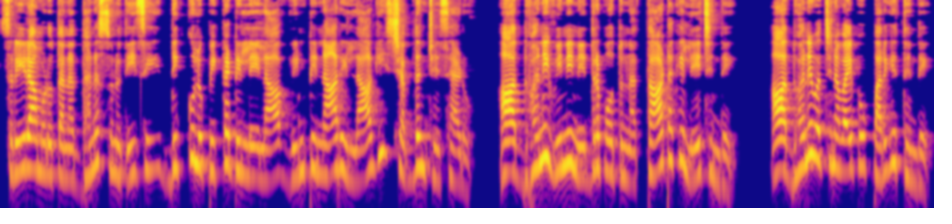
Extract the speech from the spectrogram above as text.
శ్రీరాముడు తన ధనస్సును తీసి దిక్కులు పిక్కటిల్లేలా వింటి నారి లాగి శబ్దం చేశాడు. ఆ ధ్వని విని నిద్రపోతున్న తాటకి లేచింది. ఆ ధ్వని వచ్చిన వైపు పరిగెత్తింది.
